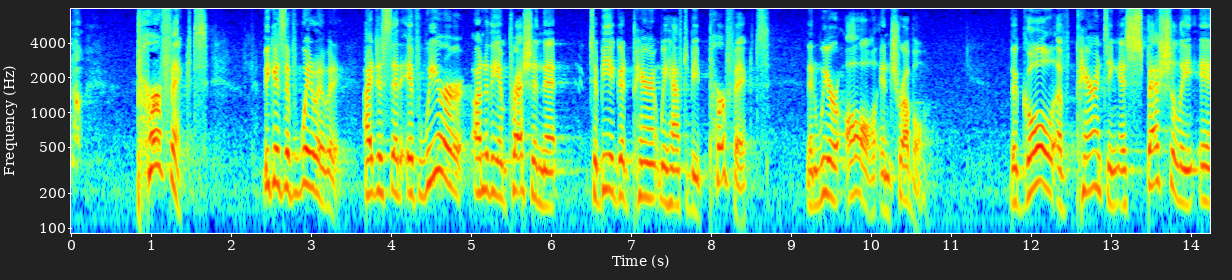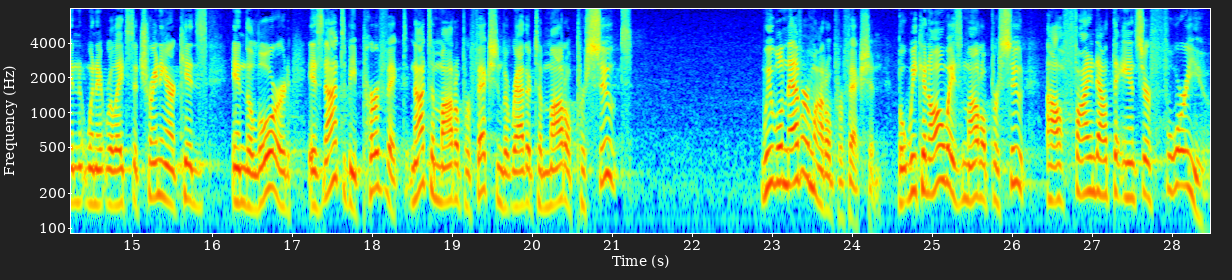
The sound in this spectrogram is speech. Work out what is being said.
Perfect. Because if, wait, wait, wait. I just said, if we are under the impression that to be a good parent we have to be perfect, then we are all in trouble. The goal of parenting, especially in when it relates to training our kids in the Lord, is not to be perfect, not to model perfection, but rather to model pursuit. We will never model perfection, but we can always model pursuit. I'll find out the answer for you.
